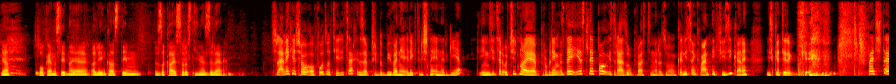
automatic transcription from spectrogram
Ja. Okay, naslednja je Alenka s tem, zakaj so rastline zelene. Članek je šel o fotocelicah za pridobivanje električne energije. In sicer očitno je problem, zdaj jaz lepo izrazov prosti ne razumem, ker nisem kvantni fizika, ne, iz katere. Pač te.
